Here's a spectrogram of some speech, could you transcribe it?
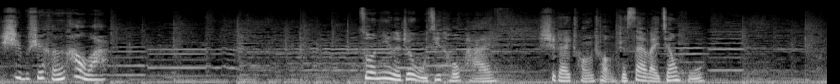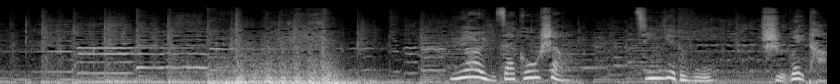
是不是很好玩？做腻了这五级头牌，是该闯闯这塞外江湖。鱼儿已在钩上，今夜的舞只为他。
